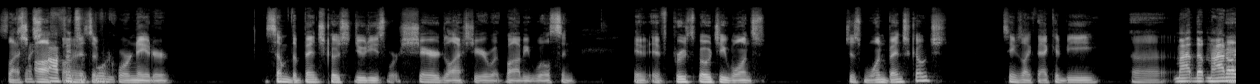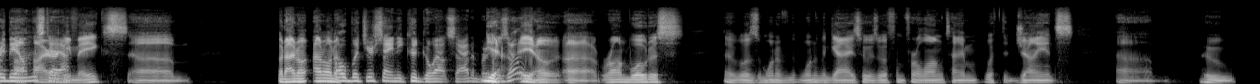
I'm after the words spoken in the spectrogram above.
slash Slash offensive, offensive coordinator. coordinator. Some of the bench coach duties were shared last year with Bobby Wilson. If, if Bruce Bochy wants just one bench coach, seems like that could be uh, Might, but might already be a- a on the staff. he makes. Um, but I don't I don't know. Oh, but you're saying he could go outside and bring yeah, his own. you know, uh, Ron Wotus uh, was one of the, one of the guys who was with him for a long time with the Giants, um, who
